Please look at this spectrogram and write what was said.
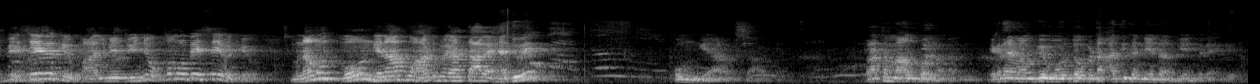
ඔබේ සේවකයෝ පාර්ලිමේන්තුවේ ඉන්නේ ඔක්කොම ඔබේ සේවකයෝ. නමුත් මොවුන් ගෙනාපු ආණ්ඩු ප්‍රයත්තාව හැදුවේ ඔවුන්ගේ ආරක්ෂාවට. රට මංකොල්ල ගන්න. ඒක තමයි මම කිව්වේ මොන්ට ඔබට අධිකරණයට ගේන්න බෑ කියලා.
